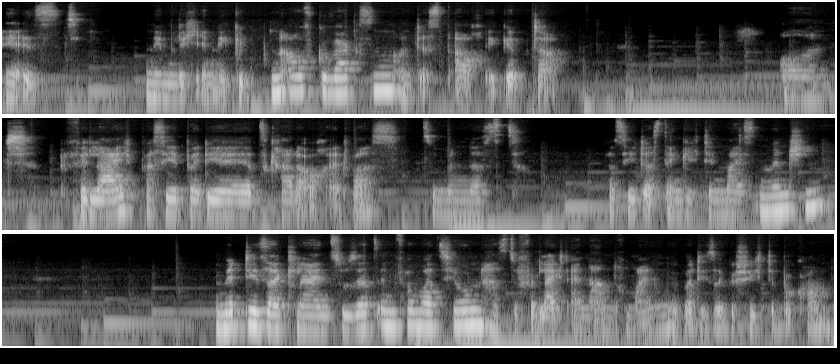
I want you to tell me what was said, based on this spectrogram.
Er ist nämlich in Ägypten aufgewachsen und ist auch Ägypter. Und vielleicht passiert bei dir jetzt gerade auch etwas, zumindest passiert das, denke ich, den meisten Menschen. Mit dieser kleinen Zusatzinformation hast du vielleicht eine andere Meinung über diese Geschichte bekommen.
